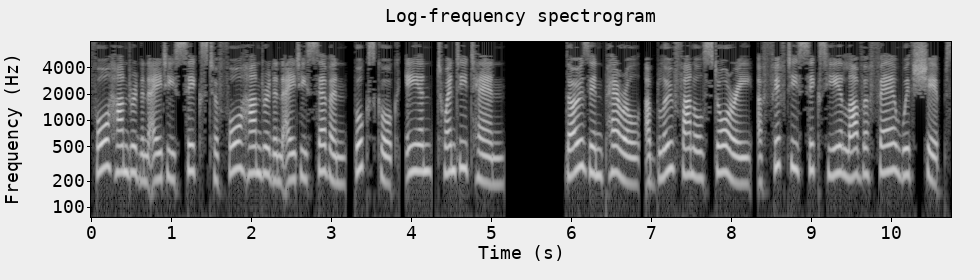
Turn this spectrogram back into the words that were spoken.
486–487, Bookscook, Ian 2010. Those in Peril, A Blue Funnel Story, a 56-year love affair with ships.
